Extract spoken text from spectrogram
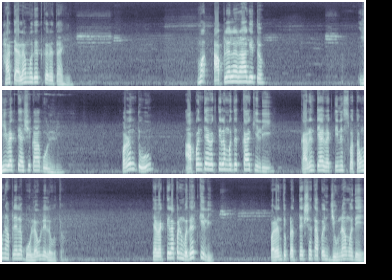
हा त्याला मदत करत आहे. मग आपल्याला राग येतो. ही व्यक्ती अशी का बोलली? परंतु आपण त्या व्यक्तीला मदत का केली? कारण त्या व्यक्तीने स्वतःहून आपल्याला बोलावलेलं होतं. त्या व्यक्तीला आपण मदत केली. परंतु प्रत्यक्षात आपण जीवनामध्ये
